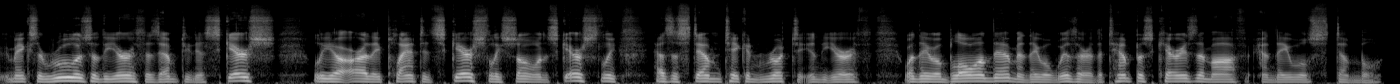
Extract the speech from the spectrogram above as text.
makes the rulers of the earth as emptiness. Scarcely are they planted, scarcely sown, scarcely has a stem taken root in the earth. When they will blow on them, and they will wither. The tempest carries them off, and they will stumble.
